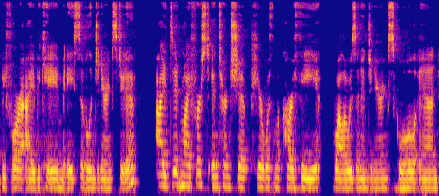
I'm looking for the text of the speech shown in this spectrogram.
before I became a civil engineering student. I did my first internship here with McCarthy while I was in engineering school. And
